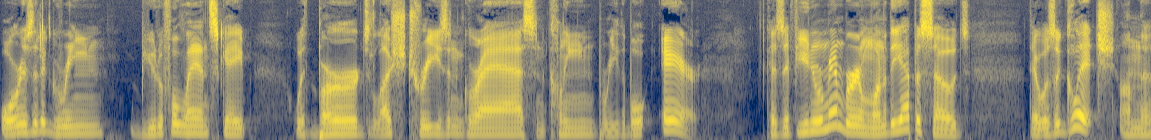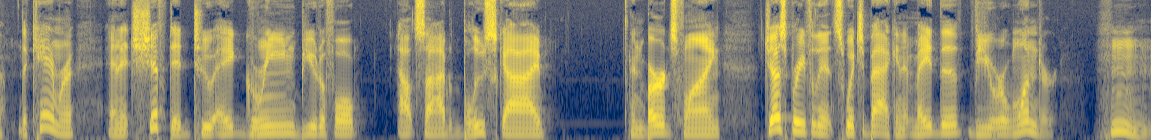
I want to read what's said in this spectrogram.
or is it a green, beautiful landscape with birds, lush trees and grass, and clean, breathable air. Because if you remember in one of the episodes, there was a glitch on the, the camera and it shifted to a green, beautiful outside with blue sky and birds flying. Just briefly, it switched back and it made the viewer wonder hmm,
